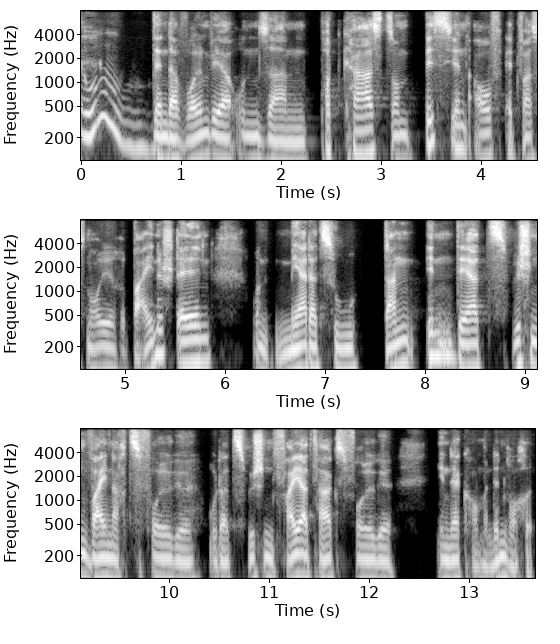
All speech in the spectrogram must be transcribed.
Uh. Denn da wollen wir unseren Podcast so ein bisschen auf etwas neuere Beine stellen und mehr dazu dann in der Zwischenweihnachtsfolge oder Zwischenfeiertagsfolge in der kommenden Woche.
